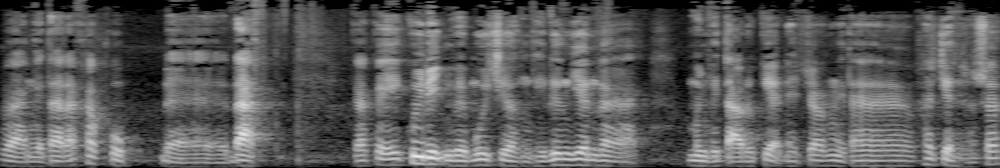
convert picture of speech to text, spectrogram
và người ta đã khắc phục để đạt các cái quy định về môi trường thì đương nhiên là mình phải tạo điều kiện để cho người ta phát triển sản xuất.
